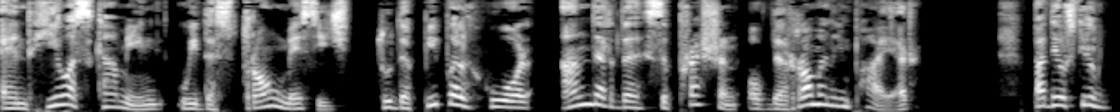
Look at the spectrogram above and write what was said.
And he was coming with a strong message to the people who were under the suppression of the Roman Empire, but they were still,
